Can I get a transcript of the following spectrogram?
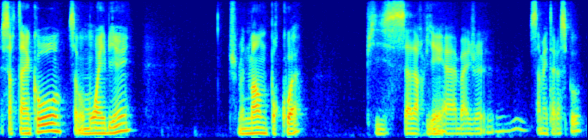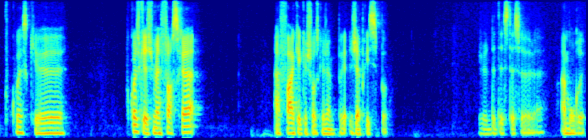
certains cours, ça va moins bien. Je me demande pourquoi. Puis ça revient à ben je ça m'intéresse pas. Pourquoi est-ce que pourquoi est-ce que je m'efforcerais à faire quelque chose que j'apprécie pas? Je détestais ça amoureux.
